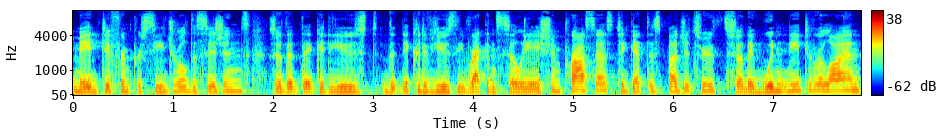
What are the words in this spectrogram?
made different procedural decisions so that they could use that they could have used the reconciliation process to get this budget through, so they wouldn't need to rely on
